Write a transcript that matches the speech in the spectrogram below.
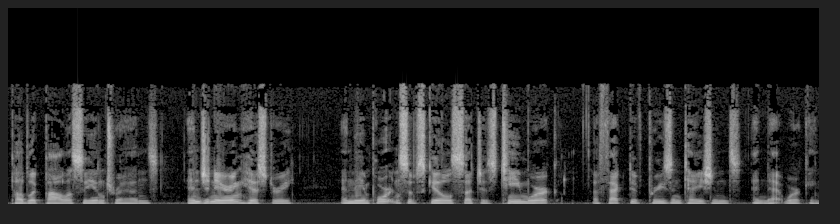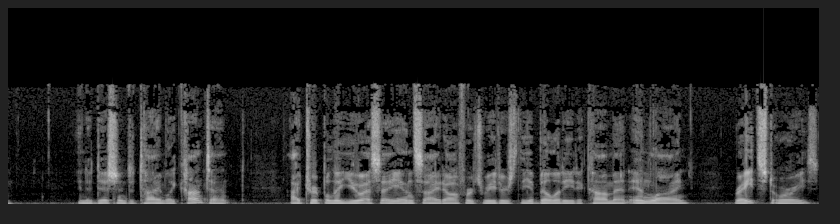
public policy and trends, engineering history, and the importance of skills such as teamwork, effective presentations, and networking. In addition to timely content, IEEE USA Insight offers readers the ability to comment inline, rate stories,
